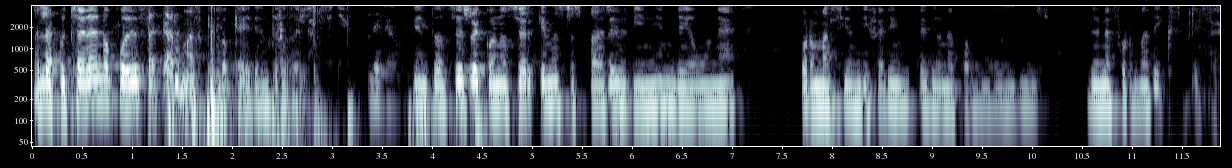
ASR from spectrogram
La cuchara no puede sacar más que lo que hay dentro de la olla. De la- Entonces, reconocer que nuestros padres vienen de una formación diferente, de una forma de vivir, de una forma de expresar.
